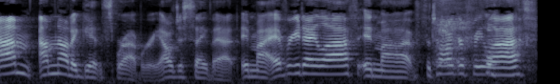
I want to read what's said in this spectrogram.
I'm I'm not against bribery. I'll just say that. In my everyday life, in my photography life,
